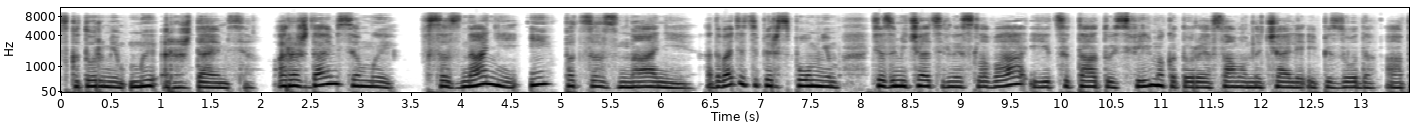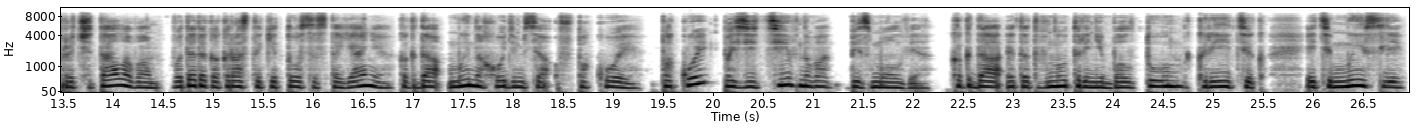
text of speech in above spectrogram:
с которыми мы рождаемся. А рождаемся мы в сознании и подсознании. А давайте теперь вспомним те замечательные слова и цитату из фильма, который я в самом начале эпизода а, прочитала вам. Вот это как раз-таки то состояние, когда мы находимся в покое. Покой позитивного безмолвия когда этот внутренний болтун, критик, эти мысли,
